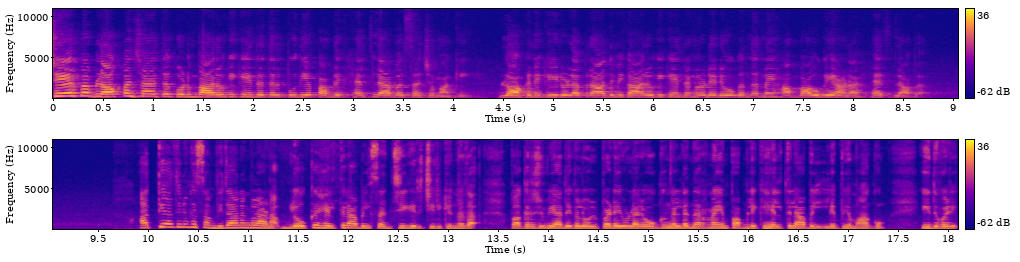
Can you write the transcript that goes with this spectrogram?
ചേർപ്പ് ബ്ലോക്ക് പഞ്ചായത്ത് കുടുംബാരോഗ്യ കേന്ദ്രത്തിൽ പുതിയ പബ്ലിക് ഹെൽത്ത് ലാബ് സജ്ജമാക്കി. ബ്ലോക്കിന് കീഴിലുള്ള പ്രാഥമിക ആരോഗ്യ കേന്ദ്രങ്ങളുടെ രോഗനിർണയ ഹബ്ബാവുകയാണ് ഹെൽത്ത് ലാബ്. അത്യാധുനിക സംവിധാനങ്ങളാണ് ബ്ലോക്ക് ഹെൽത്ത് ലാബിൽ സജ്ജീകരിച്ചിരിക്കുന്നത്. പകർച്ചവ്യാധികൾ ഉൾപ്പെടെയുള്ള രോഗങ്ങളുടെ നിർണയം പബ്ലിക് ഹെൽത്ത് ലാബിൽ ലഭ്യമാകും. ഇതുവഴി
